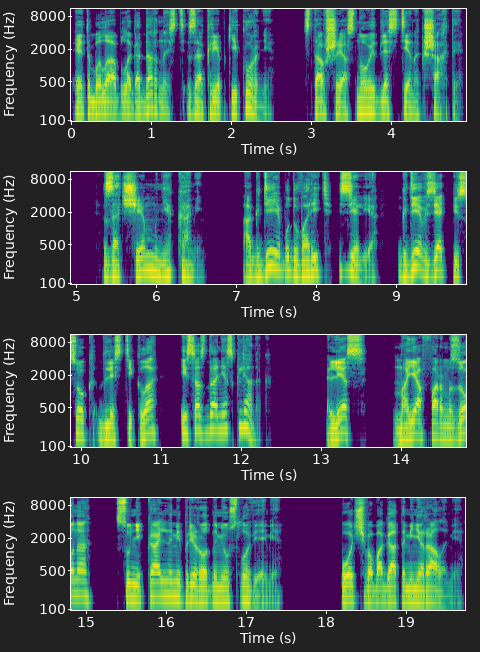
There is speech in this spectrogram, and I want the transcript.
Это была благодарность за крепкие корни, ставшие основой для стенок шахты. Зачем мне камень? А где я буду варить зелья? Где взять песок для стекла и создания склянок? Лес – моя фармзона с уникальными природными условиями. Почва богата минералами,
